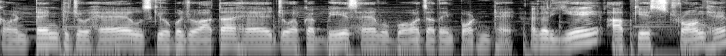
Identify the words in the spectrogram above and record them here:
कंटेंट जो है, उसके ऊपर जो आता है, जो आपका बेस है, वो बहुत ज़्यादा इंपॉर्टेंट है। अगर ये आपके स्ट्रॉन्ग है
